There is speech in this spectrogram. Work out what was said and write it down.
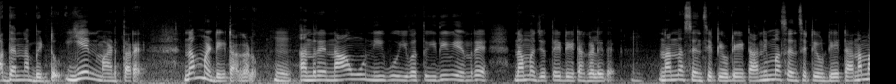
ಅದನ್ನು ಬಿಟ್ಟು ಏನು ಮಾಡ್ತಾರೆ? ನಮ್ಮ ಡೇಟಾಗಳು. ಅಂದರೆ ನಾವು ನೀವು ಇವತ್ತು ಇದ್ದೀವಿ ಅಂದರೆ ನಮ್ಮ ಜೊತೆ ಡೇಟಾಗಳಿದೆ. ನನ್ನ ಸೆನ್ಸಿಟಿವ್ ಡೇಟಾ ನಿಮ್ಮ ಸೆನ್ಸಿಟಿವ್ ಡೇಟಾ ನಮ್ಮ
